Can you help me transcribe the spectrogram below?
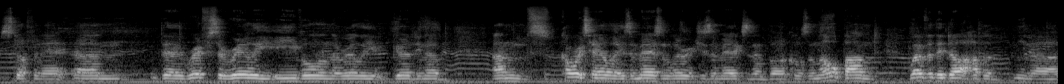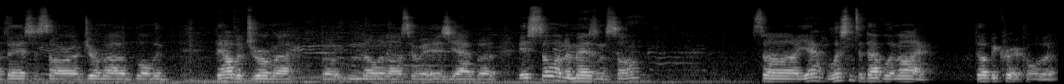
stuff in it. Um, the riffs are really evil and they're really good, you know. And Corey Taylor is amazing lyrics, he's amazing in vocals, and the whole band, whether they don't have a you know a bassist or a drummer, well they they have a drummer, but no one knows who it is yet. But it's still an amazing song. So yeah, listen to Devil in I. Don't be critical of it.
